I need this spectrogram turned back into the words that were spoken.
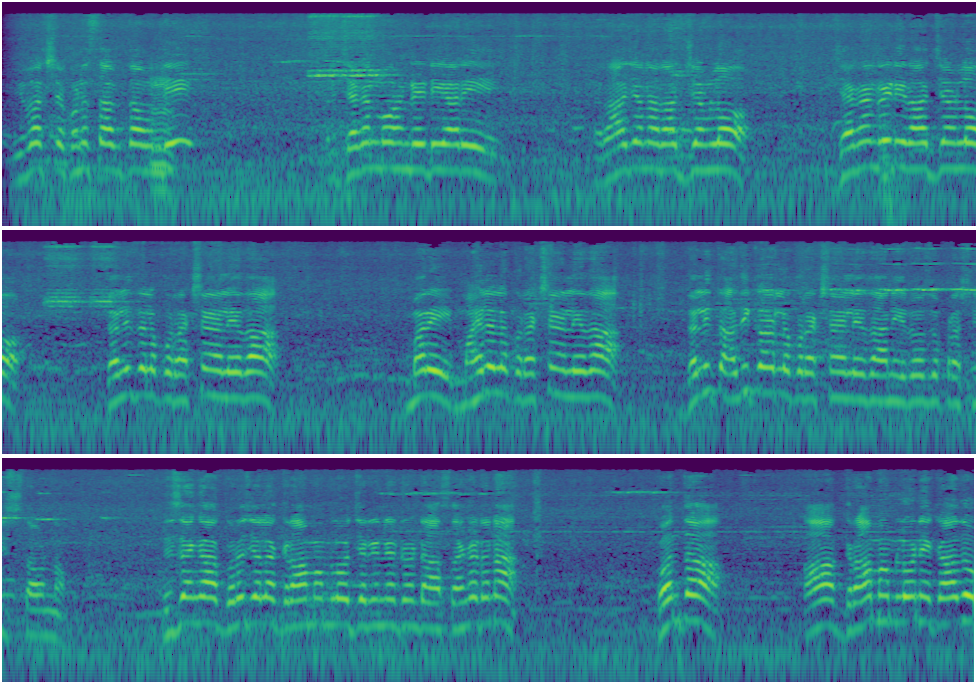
వివక్ష కొనసాగుతూ ఉంది. జగన్మోహన్ రెడ్డి గారి రాజన్న రాజ్యంలో జగన్ రెడ్డి రాజ్యంలో దళితులకు రక్షణ లేదా మరి మహిళలకు రక్షణ లేదా దళిత అధికారులకు రక్షణ లేదా అని ఈరోజు ప్రశ్నిస్తూ ఉన్నాం. నిజంగా గురజల గ్రామంలో జరిగినటువంటి ఆ సంఘటన కొంత ఆ గ్రామంలోనే కాదు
